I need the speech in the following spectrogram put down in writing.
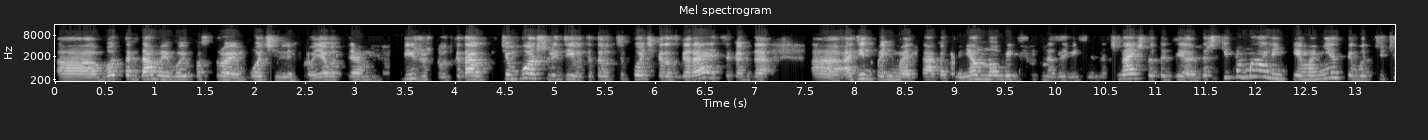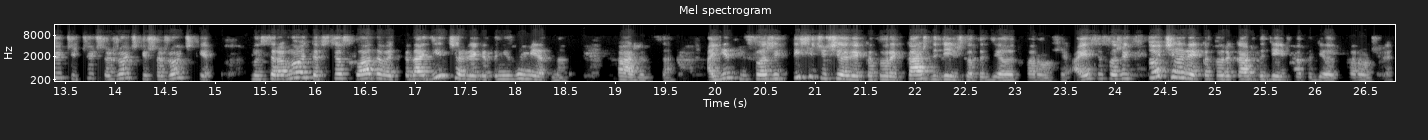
а, вот тогда мы его и построим очень легко. Я вот прям вижу, что вот когда чем больше людей, вот эта вот цепочка разгорается, когда а, один понимает, так, от меня много действительно зависит, начинает что-то делать, даже какие-то маленькие моменты, вот чуть-чуть, чуть-чуть, шажочки, шажочки, но все равно это все складывает, когда один человек, это незаметно кажется, а если сложить тысячу человек, которые каждый день что-то делают хорошее, а если сложить сто человек, которые каждый день что-то делают хорошее,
